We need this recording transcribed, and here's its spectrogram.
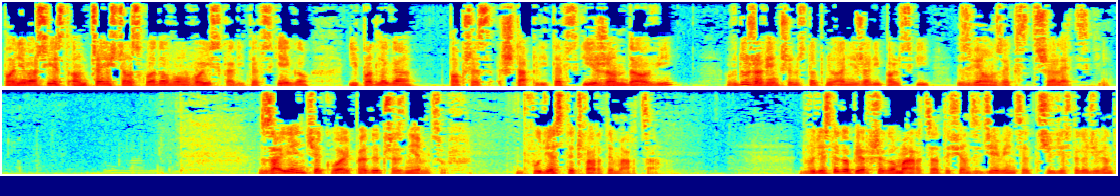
ponieważ jest on częścią składową wojska litewskiego i podlega poprzez sztab litewski rządowi w dużo większym stopniu aniżeli Polski Związek Strzelecki. Zajęcie Kłajpedy przez Niemców 24 marca 21 marca 1939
